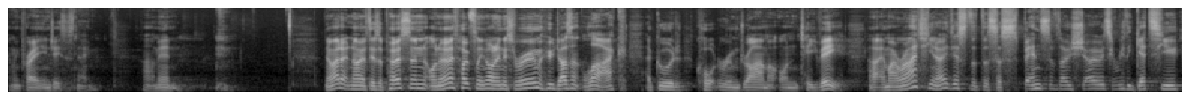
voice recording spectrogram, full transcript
And we pray in Jesus' name. Amen. Now, I don't know if there's a person on earth, hopefully not in this room, who doesn't like a good courtroom drama on TV. Uh, am I right? You know, just the, the, suspense of those shows, really gets you.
